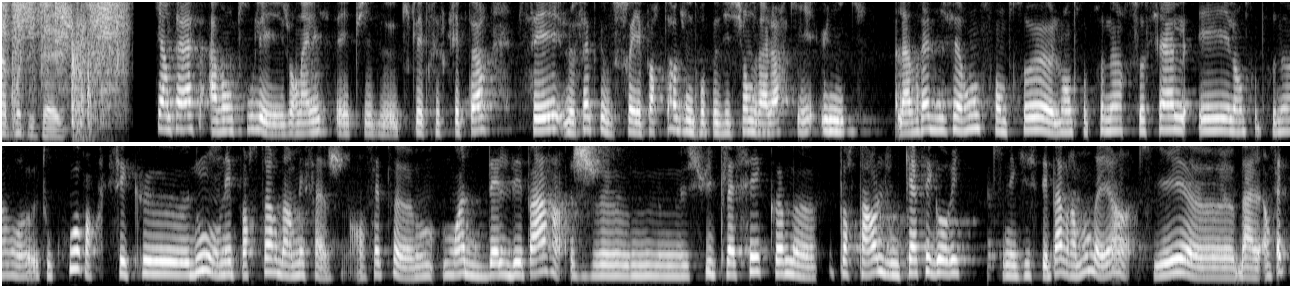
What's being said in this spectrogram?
apprentissage. Ce qui intéresse avant tout les journalistes et puis de tous les prescripteurs, c'est le fait que vous soyez porteur d'une proposition de valeur qui est unique. La vraie différence entre l'entrepreneur social et l'entrepreneur tout court, c'est que nous, on est porteur d'un message. En fait, moi, dès le départ, je me suis placée comme porte-parole d'une catégorie qui n'existait pas vraiment d'ailleurs, qui est euh, bah, en fait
